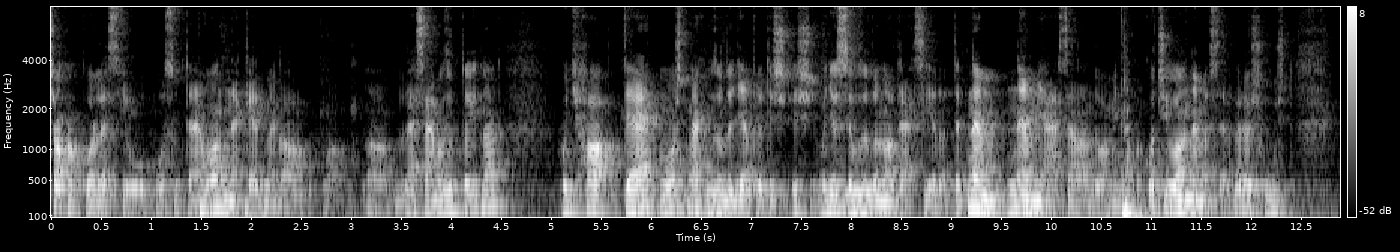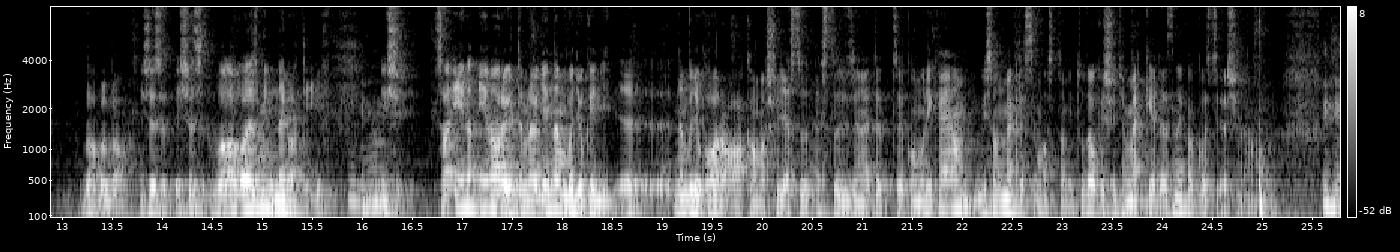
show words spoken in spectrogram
csak akkor lesz jó hosszú távon, neked meg a, a a leszármazottaidnak, hogyha te most meghúzod a gyeplőt, és, és, vagy összehúzod a nadrágszíjadat. Tehát nem, nem jársz állandóan mindenhol a kocsival, nem eszel vörös húst, bla bla bla. És ez, és ez valahol ez mind negatív. Uh-huh. És Szóval én, én arra jöttem rá, hogy én nem vagyok, egy, nem vagyok arra alkalmas, hogy ezt, ezt az üzenetet kommunikáljon, viszont megteszem azt, amit tudok, és hogyha megkérdeznek, akkor szívesen elmondom. Uh-huh,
